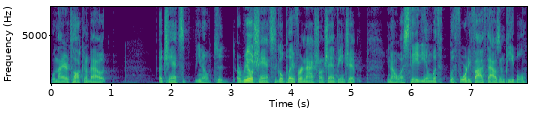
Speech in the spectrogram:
Well, now you're talking about a chance, you know, to a real chance to go play for a national championship. You know, a stadium with with forty five thousand people.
